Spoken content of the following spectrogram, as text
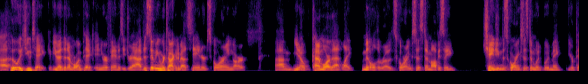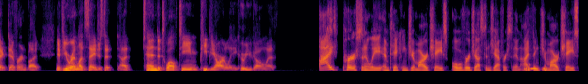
uh, who would you take if you had the number one pick in your fantasy draft? Assuming we're talking about standard scoring or, um, you know, kind of more of that like middle of the road scoring system. Obviously, changing the scoring system would would make your pick different. But if you were in, let's say, just a, a 10 to 12 team PPR league, who are you going with? I personally am taking Ja'Marr Chase over Justin Jefferson. I think Ja'Marr Chase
